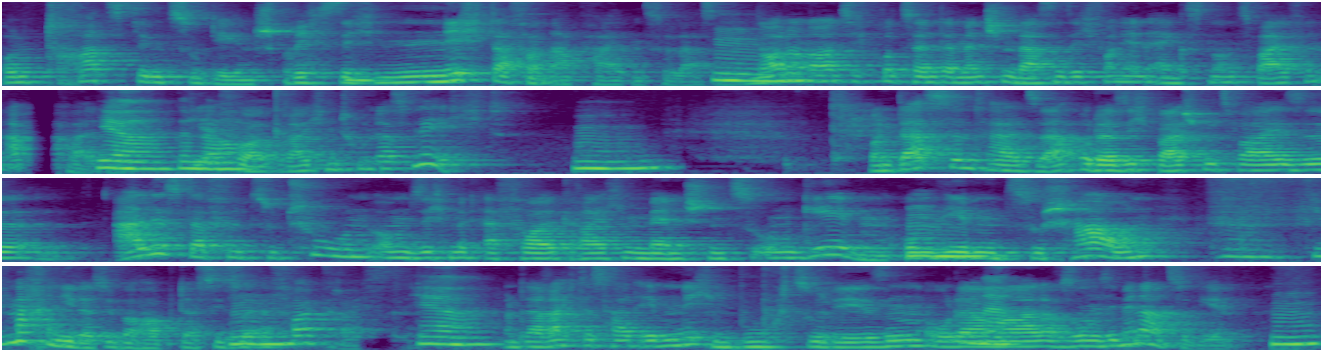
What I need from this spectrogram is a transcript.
und trotzdem zu gehen, sprich sich mhm. nicht davon abhalten zu lassen. Mhm. 99% der Menschen lassen sich von ihren Ängsten und Zweifeln abhalten. Ja, genau. Die Erfolgreichen tun das nicht. Mhm. Und das sind halt Sachen, oder sich beispielsweise alles dafür zu tun, um sich mit erfolgreichen Menschen zu umgeben, um mhm. eben zu schauen, wie machen die das überhaupt, dass sie so mhm. erfolgreich sind. Ja. Und da reicht es halt eben nicht, ein Buch zu lesen oder ja. mal auf so ein Seminar zu gehen. Mhm.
